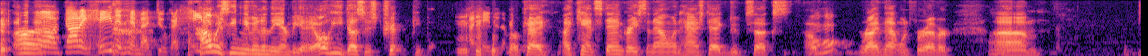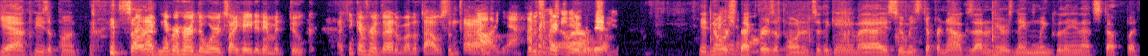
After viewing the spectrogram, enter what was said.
Uh, oh God, I hated him at Duke. I hated How is he even in the NBA? All he does is trip people. I hated him. okay, I can't stand Grayson Allen. Hashtag Duke sucks. I'll mm-hmm. ride that one forever. Mm-hmm. Um, yeah, he's a punk. Sorry, I, have never heard the words "I hated him" at Duke. I think I've heard that about a thousand times. Oh yeah, but especially with him. He had no respect for his opponents of the game. I, I assume he's different now because I don't hear his name linked with any of that stuff. But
